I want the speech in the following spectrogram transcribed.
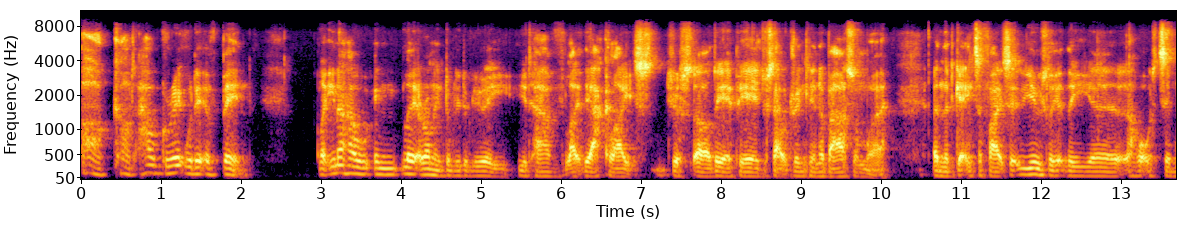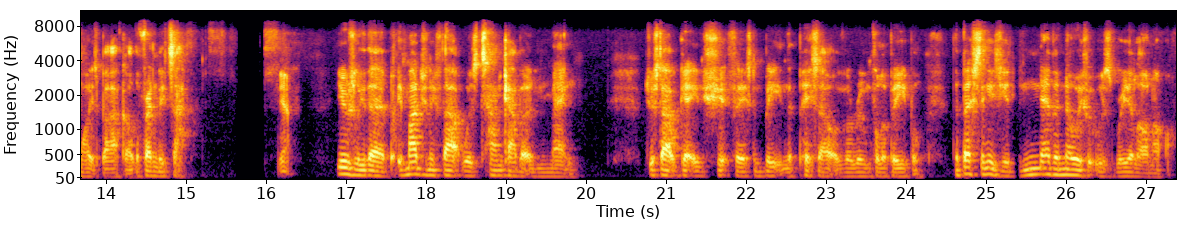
oh God, how great would it have been? Like you know how in later on in WWE you'd have like the acolytes just or the APA just out drinking in a bar somewhere, and they'd get into fights. Usually at the uh, what was Tim White's bar called the Friendly Tap. Yeah. Usually there, but imagine if that was Tank Abbott and Meng just out getting shit faced and beating the piss out of a room full of people. The best thing is you'd never know if it was real or not.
